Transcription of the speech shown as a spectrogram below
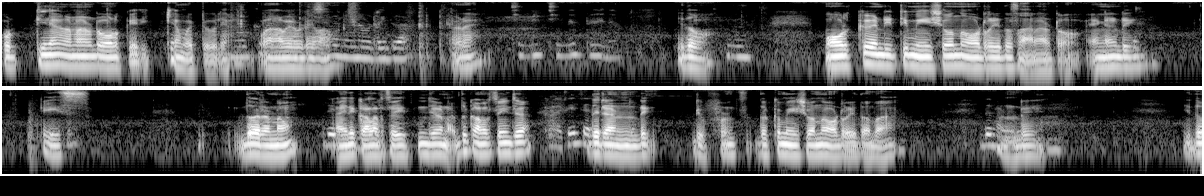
കുട്ടീനെ കാണാണ്ട് ഓൾക്ക് ഇരിക്കാൻ പറ്റൂല. വാവ എവിടെ എവിടെ? ഇതോ? മോൾക്ക് വേണ്ടിയിട്ട് മീഷോന്ന് ഓർഡർ ചെയ്ത സാധനം കേട്ടോ. എങ്ങനെയുണ്ട്? ടേസ് ഇത് വരണം അതിന് കളർ ചേഞ്ച് ആണ്. ഇത് കളർ ചേഞ്ച് ഇത് രണ്ട് ഡിഫറൻസ് ഇതൊക്കെ മീഷോന്ന് ഓർഡർ ചെയ്തതാ. രണ്ട്. ഇത്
